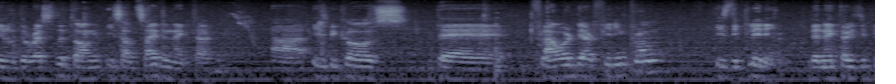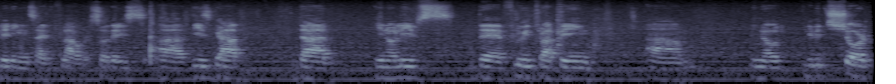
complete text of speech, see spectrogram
you know the rest of the tongue is outside the nectar uh, is because the flower they're feeding from is depleting the nectar is depleting inside flower, So there is uh, this gap that you know leaves the fluid trapping um, you know a little bit short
